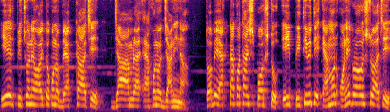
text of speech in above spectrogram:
এর পিছনে হয়তো কোনো ব্যাখ্যা আছে যা আমরা এখনও জানি না। তবে একটা কথা স্পষ্ট, এই পৃথিবীতে এমন অনেক রহস্য আছে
